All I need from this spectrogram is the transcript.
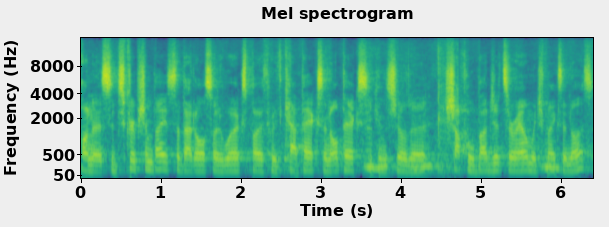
on a subscription base. So that also works both with capex and opex. You can sort of shuffle budgets around, which makes it nice.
